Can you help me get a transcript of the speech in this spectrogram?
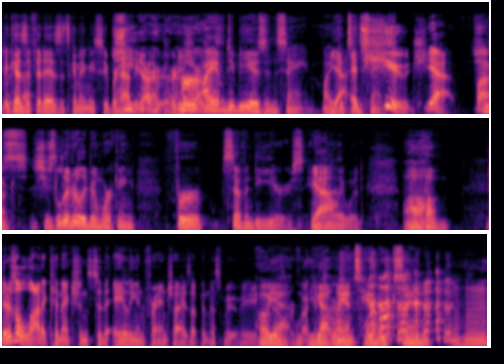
because if it is, it's gonna make me super happy. She, but her I'm pretty her sure. it's- IMDb is insane. Like yeah, it's, it's, huge. Yeah, Fuck. She's she's literally been working for 70 years in Yeah. Hollywood. Um, There's a lot of connections to the Alien franchise up in this movie. oh yeah, you got Lance Henriksen. hmm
